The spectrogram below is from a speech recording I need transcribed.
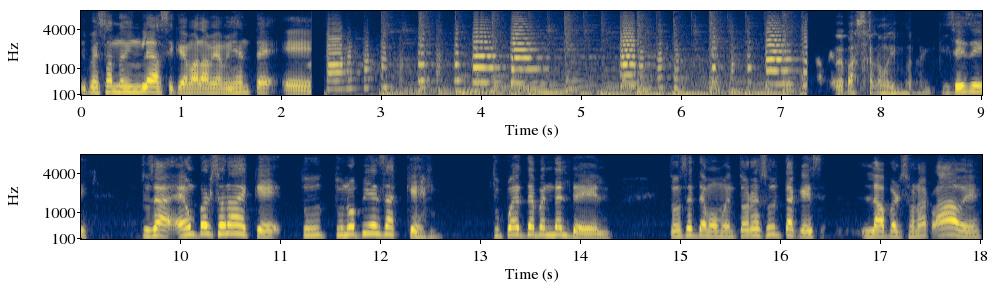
estoy pensando en inglés, así que mala mía mi gente. A mí me pasa lo mismo, tranquilo. Sí, sí o sea, es un personaje que tú, tú no piensas que tú puedes depender de él. Entonces, de momento resulta que es la persona clave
